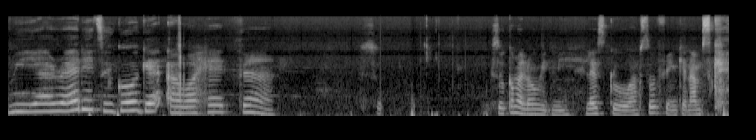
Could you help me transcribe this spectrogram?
We are ready to go get our hair done so come along with me. Let's go. I'm still thinking i'm scared.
